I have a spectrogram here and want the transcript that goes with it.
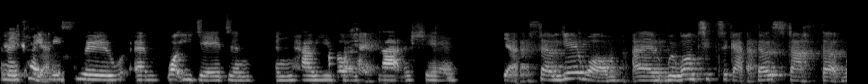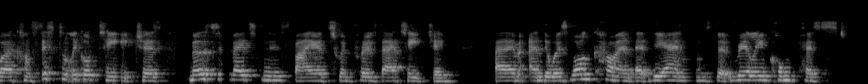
and then take me through um, what you did and, and how you've okay. done that this year. Yeah, so year one, um, we wanted to get those staff that were consistently good teachers, motivated and inspired to improve their teaching. Um, and there was one comment at the end that really encompassed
